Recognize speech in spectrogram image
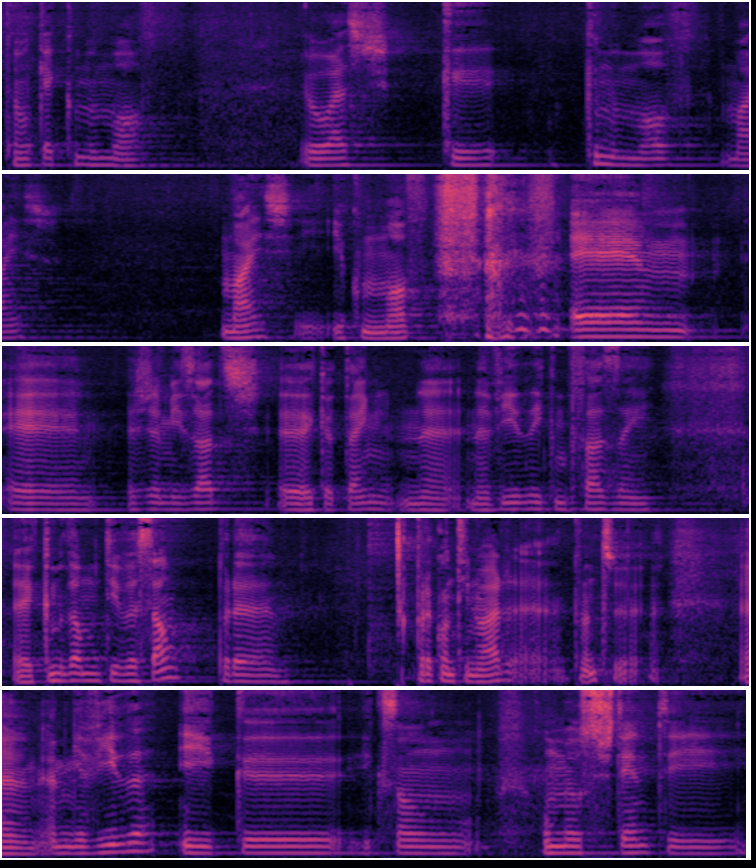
então, o que é que me move? Eu acho que o que me move mais, mais, e, e o que me move, é, é as amizades eh, que eu tenho na, na vida e que me fazem, eh, que me dão motivação para, para continuar eh, pronto, a, a minha vida e que, e que são o meu sustento e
